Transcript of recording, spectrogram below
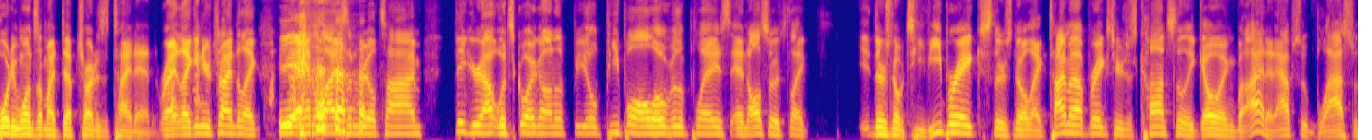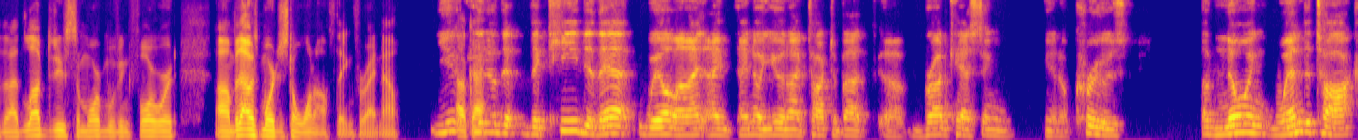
41's on my depth chart as a tight end, right? Like, and you're trying to like yeah. analyze in real time, figure out what's going on in the field, people all over the place, and also it's like there's no TV breaks, there's no like timeout breaks. You're just constantly going. But I had an absolute blast with it. I'd love to do some more moving forward. Um, but that was more just a one-off thing for right now. You, okay. you know the, the key to that, Will, and I, I, I know you and I've talked about uh, broadcasting, you know, crews of knowing when to talk,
